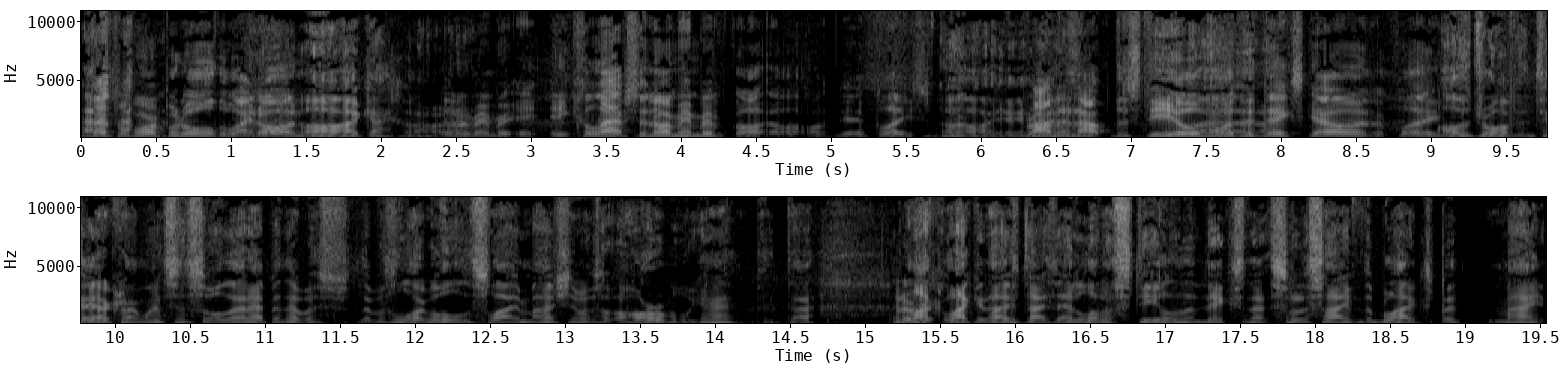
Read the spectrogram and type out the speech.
that's before I put all the weight on. Oh, okay. All right, I remember it, it collapsed, and I remember, oh, oh, yeah, please, Oh, yeah. running up the steel while the deck's going, please. I was driving the tower crane once and saw that happen. That was that was like all in slow motion. It was horrible, you know. But uh, And luck, lucky those days, they had a lot of steel on the decks, and that sort of saved the blokes. But mate,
